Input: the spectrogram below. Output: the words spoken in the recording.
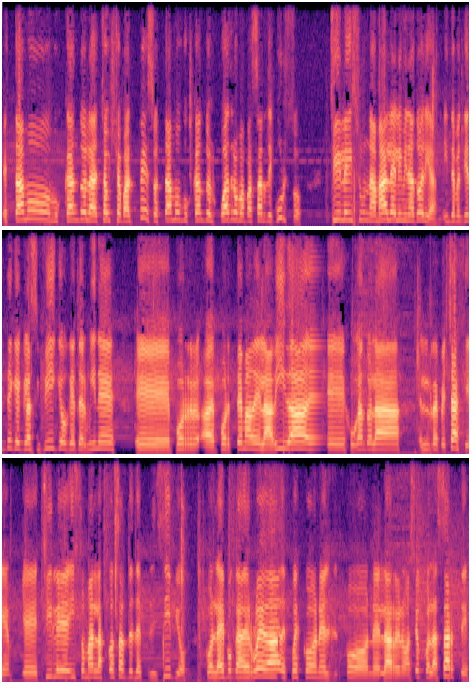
estamos buscando la chaucha para el peso, estamos buscando el cuadro para pasar de curso. Chile hizo una mala eliminatoria, independiente que clasifique o que termine eh, por, eh, por tema de la vida eh, jugando la, el repechaje. Chile hizo mal las cosas desde el principio, con la época de rueda, después con, el, con la renovación con las artes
